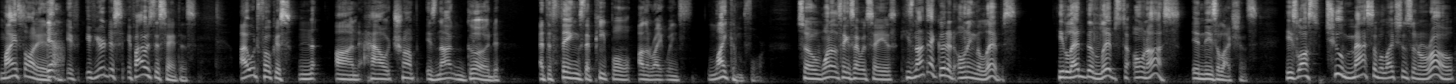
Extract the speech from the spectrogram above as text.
My thought is yeah. if if you're if I was DeSantis, I would focus on how Trump is not good at the things that people on the right wing like him for. So one of the things I would say is he's not that good at owning the libs. He led the libs to own us in these elections. He's lost two massive elections in a row,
